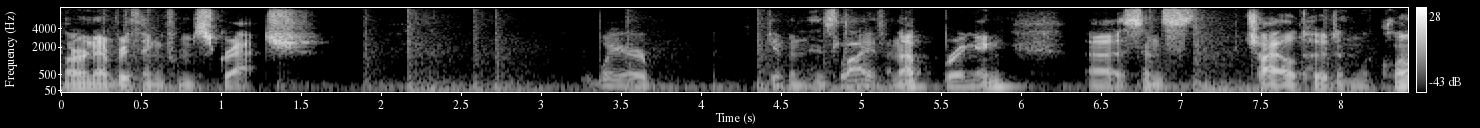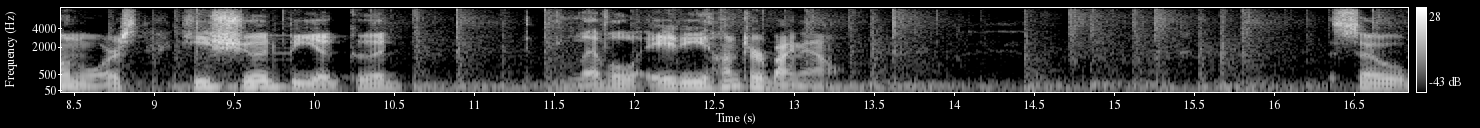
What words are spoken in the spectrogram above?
learn everything from scratch. Where, given his life and upbringing uh, since childhood in the Clone Wars, he should be a good level 80 hunter by now. So,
